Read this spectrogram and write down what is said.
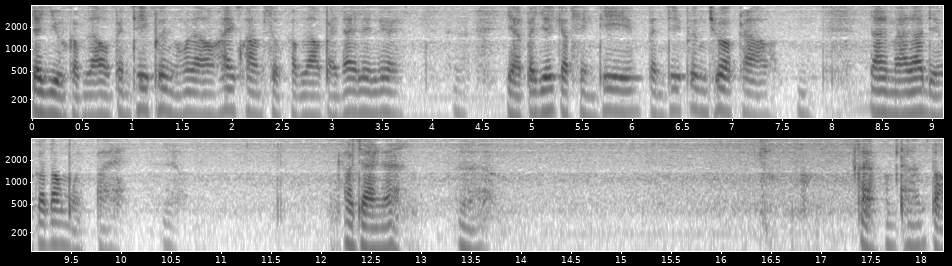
จะอยู่กับเราเป็นที่พึ่งของเราให้ความสุขกับเราไปได้เรื่อยๆ อย่าไปยึดกับสิ่งที่เป็นที่พึ่งชั่วคราว ได้มาแล้วเดี๋ยวก็ต้องหมดไป เข้าใจนะคคำถามต่อ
